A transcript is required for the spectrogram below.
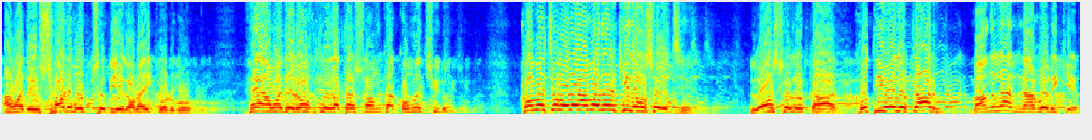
আমাদের সর্বোচ্চ দিয়ে লড়াই করব। হ্যাঁ আমাদের রক্তদাতার সংখ্যা কমেছিল। কমেছে বলে আমাদের কি লস হয়েছে? লস হলো কার? ক্ষতি হলো কার? বাংলার নাগরিকের।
